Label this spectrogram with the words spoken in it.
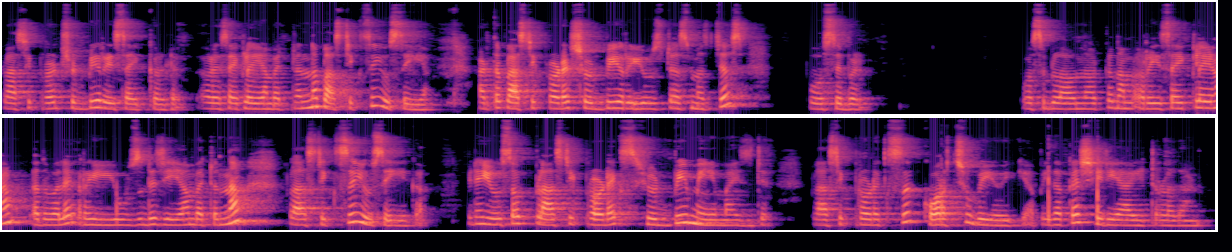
Plastic product should be recycled recycle ചെയ്യാൻ പറ്റുന്ന പ്ലാസ്റ്റിക്സ് യൂസ് ചെയ്യാം. അടുത്ത plastic product should be reused as much as possible possible ആവുന്നവർക്ക് നമ്മൾ റീസൈക്കിൾ ചെയ്യണം. അതുപോലെ റീയൂസ്ഡ് ചെയ്യാൻ പറ്റുന്ന പ്ലാസ്റ്റിക്സ് യൂസ് ചെയ്യുക. പിന്നെ use of plastic products should be minimised plastic products കുറച്ച് ഉപയോഗിക്കുക. അപ്പോൾ ഇതൊക്കെ ശരിയായിട്ടുള്ളതാണ്.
